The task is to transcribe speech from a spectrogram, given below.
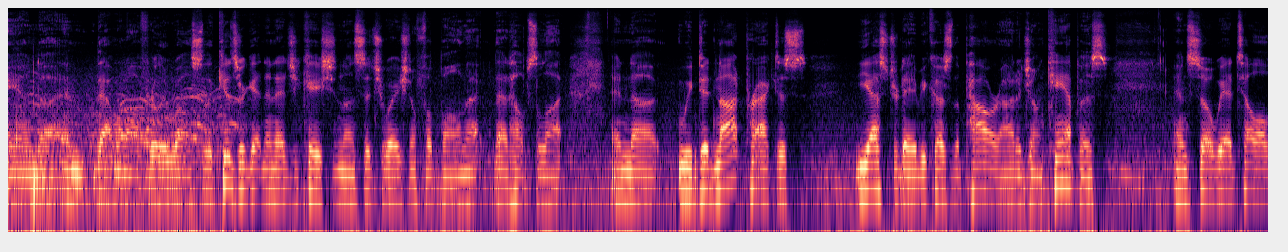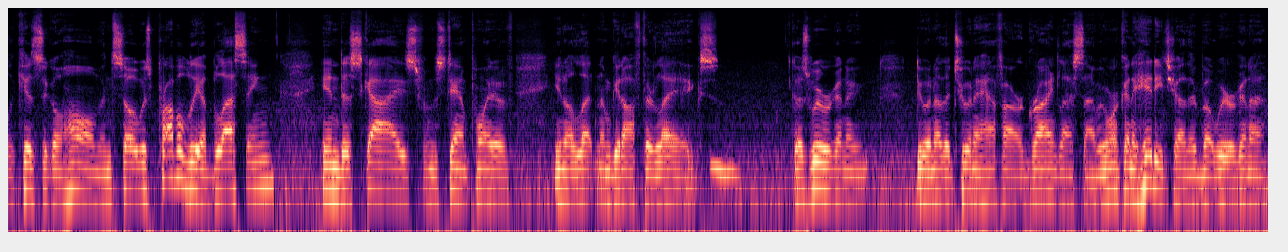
and uh, and that went off really well. So the kids are getting an education on situational football, and that that helps a lot. And uh, we did not practice yesterday because of the power outage on campus. And so we had to tell all the kids to go home. And so it was probably a blessing in disguise from the standpoint of, you know, letting them get off their legs. Because mm-hmm. we were going to do another two and a half hour grind last night. We weren't going to hit each other, but we were going to,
